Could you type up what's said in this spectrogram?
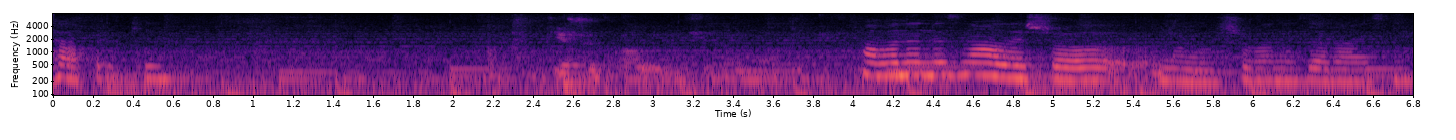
Да, прикинь. Є щось в? А вони не знали, що, ну, що вони заразні.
